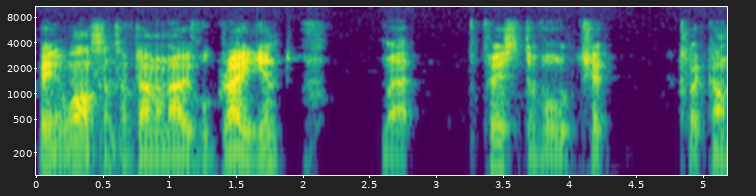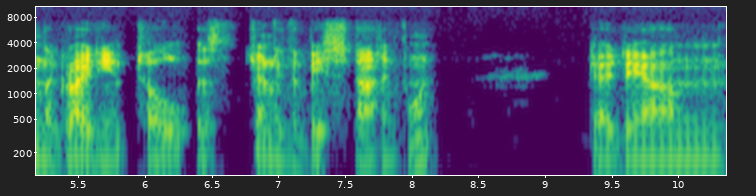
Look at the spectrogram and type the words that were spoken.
been a while since I've done an oval gradient, but first of all, check, click on the gradient tool is generally the best starting point. Go down,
